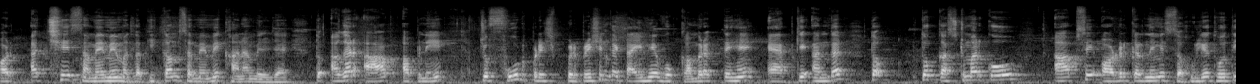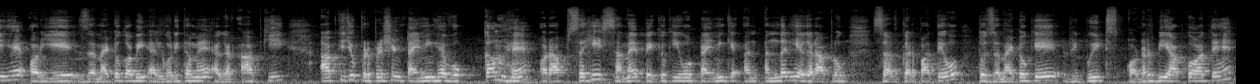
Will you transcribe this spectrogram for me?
और अच्छे समय में मतलब कि कम समय में खाना मिल जाए। तो अगर आप अपने जो फ़ूड प्रिपरेशन का टाइम है वो कम रखते हैं ऐप के अंदर तो तो कस्टमर को आपसे ऑर्डर करने में सहूलियत होती है और ये जोमेटो का भी एल्गोरिथम है। अगर आपकी आपकी जो प्रिपरेशन टाइमिंग है वो कम है और आप सही समय पे क्योंकि वो टाइमिंग के अं-, अंदर ही अगर आप लोग सर्व कर पाते हो तो जोमेटो के रिपीट्स ऑर्डर भी आपको आते हैं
